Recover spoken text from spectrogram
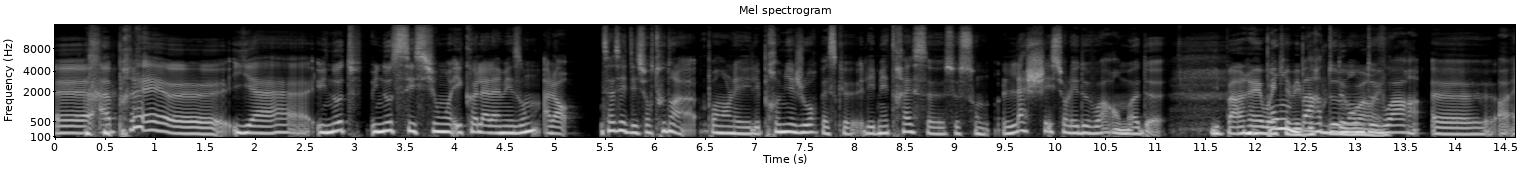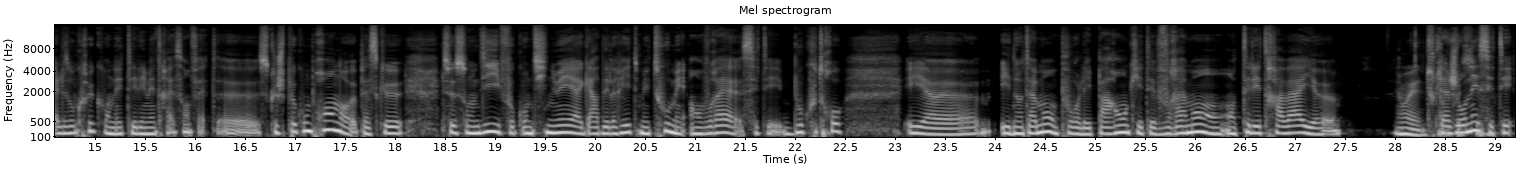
Euh, après, euh, il y a une autre, une autre session école à la maison. Alors, ça, c'était surtout dans pendant les, premiers jours parce que les maîtresses euh, se sont lâchées sur les devoirs en mode. Il paraît ouais, qu'il y avait beaucoup de devoirs. De devoirs. elles ont cru qu'on était les maîtresses en fait. ce que je peux comprendre parce que elles se sont dit il faut continuer à garder le rythme et tout, mais en vrai c'était beaucoup trop. Et, et notamment pour les parents qui étaient vraiment en, télétravail toute la journée, c'était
